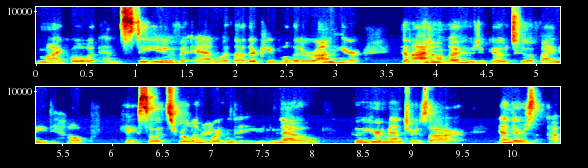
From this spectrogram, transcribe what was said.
Michael and Steve and with other people that are on here, then I don't know who to go to if I need help. Okay, so it's real important right. that you know who your mentors are and there's a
